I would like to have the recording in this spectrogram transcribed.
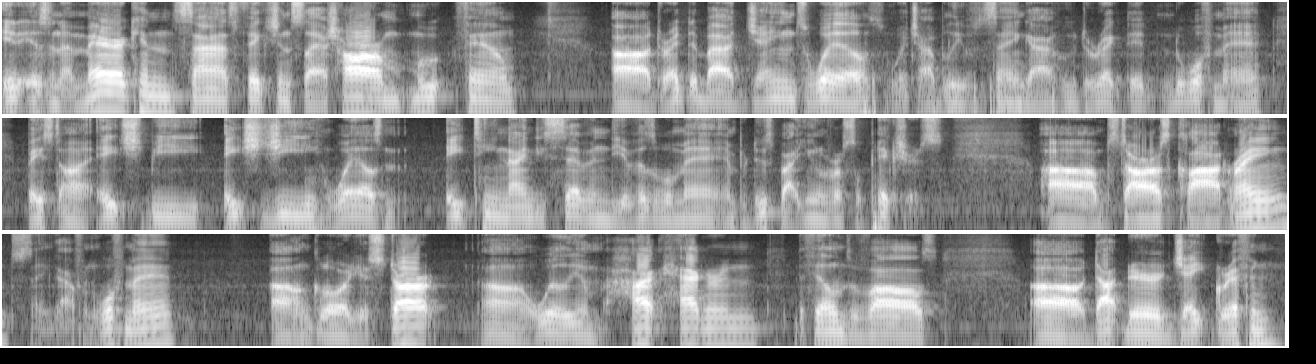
It is an American science fiction slash horror film uh, directed by James Whale, which I believe is the same guy who directed The Wolfman, based on H.B. H.G. Wells' 1897, The Invisible Man, and produced by Universal Pictures. Um, stars Claude Rains, same guy from The Wolfman, uh, Gloria Stark, uh, William Hagren. The film involves uh, Dr. Jake Griffin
